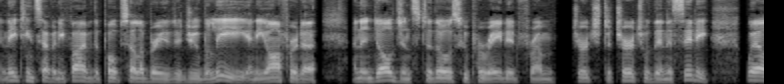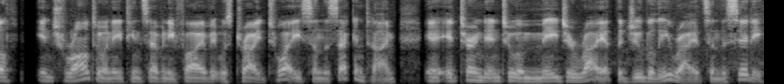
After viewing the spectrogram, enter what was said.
In 1875, the Pope celebrated a jubilee and he offered a, an indulgence to those who paraded from church to church within a city. Well, in Toronto in 1875, it was tried twice, and the second time it, it turned into a major riot, the Jubilee riots in the city.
